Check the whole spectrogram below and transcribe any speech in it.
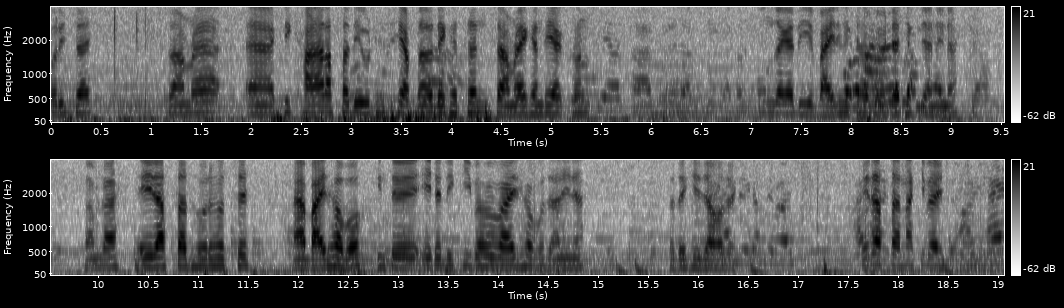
পরিচয়। তো আমরা একটি খাড়া রাস্তা দিয়ে উঠেছি, আপনারা দেখেছেন। তো আমরা এখান থেকে এখন ঘুরে যাচ্ছি। এখন কোন জায়গা দিয়ে বাইরে হতে হবে ওইটা ঠিক জানি না। তো আমরা এই রাস্তা ধরে হচ্ছে বাইর হব। কিন্তু এটা দিয়ে কীভাবে বাইর হব জানি না। তো দেখি যাওয়া যাক। এই রাস্তা নাকি ভাই? হ্যাঁ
